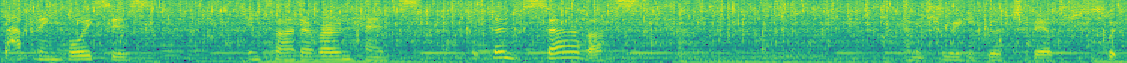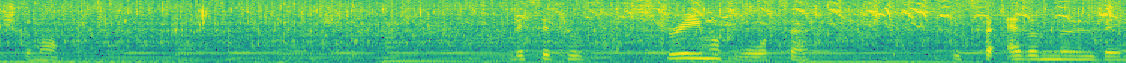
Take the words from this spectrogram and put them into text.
babbling voices inside our own heads that don't serve us. And it's really good to be able to switch them off. This little stream of water is forever moving,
